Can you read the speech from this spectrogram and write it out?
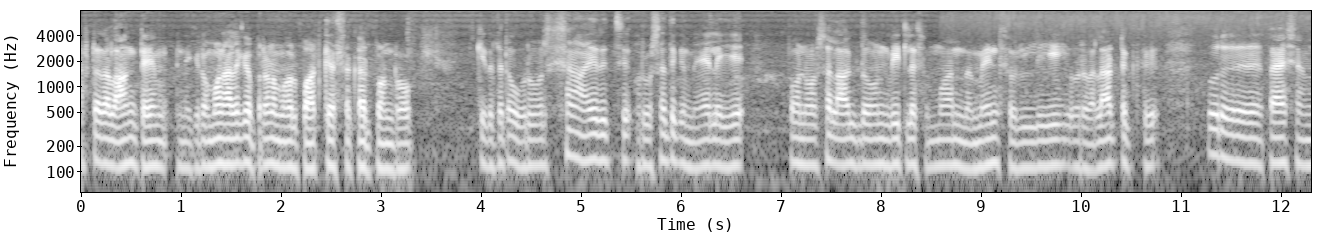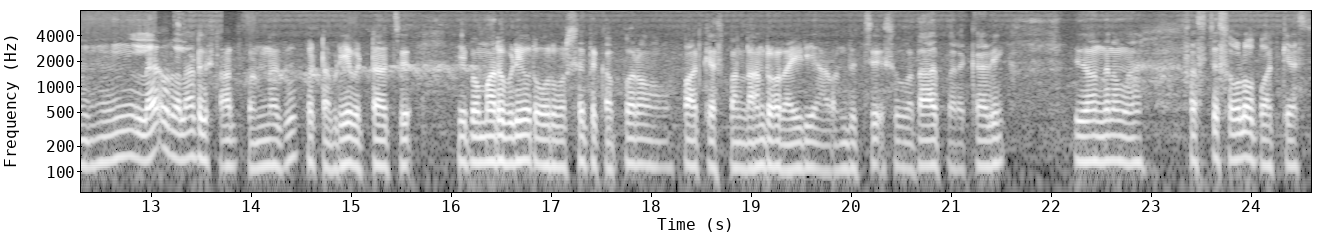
after a long time இன்றைக்கி ரொம்ப நாளைக்கு அப்புறம் நம்ம ஒரு பாட்காஸ்ட் ரெக்கார்ட் பண்ணுறோம் கிட்டத்தட்ட ஒரு வருஷம் ஆயிடுச்சு ஒரு வருஷத்துக்கு மேலேயே போன வருஷம் லாக்டவுன் வீட்டில் சும்மா இருந்தோமேன்னு சொல்லி ஒரு விளாட்டுக்கு ஒரு பேஷனில் ஒரு விளாட்டுக்கு ஸ்டார்ட் பண்ணது. பட் அப்படியே விட்டாச்சு. இப்போ மறுபடியும் ஒரு ஒரு வருஷத்துக்கு அப்புறம் பாட்காஸ்ட் பண்ணலான்ற ஒரு ஐடியா வந்துச்சு. ஸோ அதான் இப்போ ரெக்கார்டிங் இது வந்து நம்ம ஃபஸ்ட்டு சோலோ பாட்காஸ்ட்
